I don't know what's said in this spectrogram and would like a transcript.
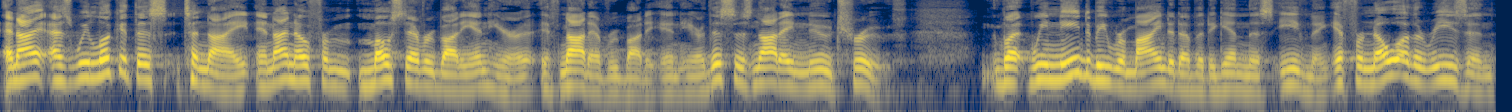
And I, as we look at this tonight, and I know from most everybody in here, if not everybody in here, this is not a new truth. But we need to be reminded of it again this evening, if for no other reason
